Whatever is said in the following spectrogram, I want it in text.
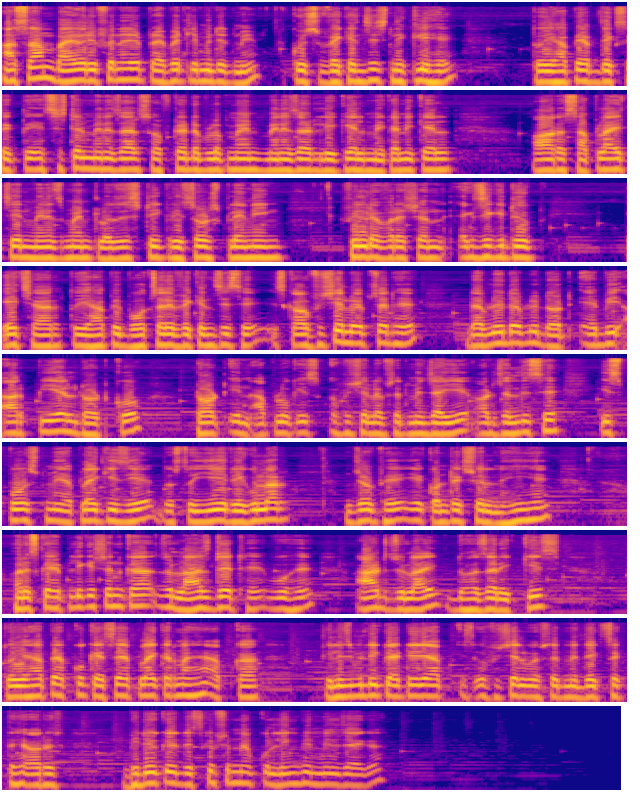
Assam bio refinery private limited में कुछ vacancies निकली है। तो यहाँ पे आप देख सकते हैं assistant manager software development manager legal mechanical और supply chain management logistic resource planning field operation executive HR तो यहाँ पे बहुत सारे वैकेंसीज है। इसका ऑफिशियल वेबसाइट है www.abrpl.co.in आप लोग इस ऑफिशियल वेबसाइट में जाइए और जल्दी से इस पोस्ट में अप्लाई कीजिए। दोस्तों, ये रेगुलर जॉब है, ये कॉन्ट्रेक्चुअल नहीं है। और इसका एप्लीकेशन का जो लास्ट डेट है, वो है 8 जुलाई 2021 तो यहाँ पे आपको कैसे अप्लाई करना है, आपका एलिजिबिलिटी क्राइटेरिया आप इस ऑफिशियल वेबसाइट में देख सकते हैं और इस वीडियो के डिस्क्रिप्शन में आपको लिंक भी मिल जाएगा।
